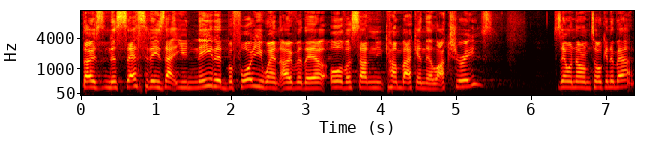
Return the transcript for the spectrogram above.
Those necessities that you needed before you went over there, all of a sudden you come back and they're luxuries. Does anyone know what I'm talking about?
